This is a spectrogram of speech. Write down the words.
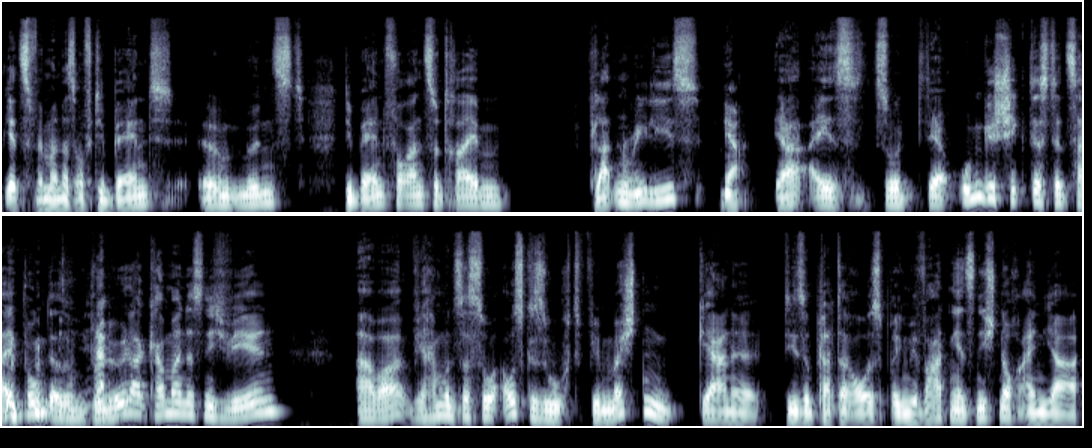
jetzt, wenn man das auf die Band ähm, münzt, die Band voranzutreiben, Plattenrelease, ja, ja, ist so der ungeschickteste Zeitpunkt. Also blöder kann man das nicht wählen. Aber wir haben uns das so ausgesucht. Wir möchten gerne diese Platte rausbringen. Wir warten jetzt nicht noch ein Jahr.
